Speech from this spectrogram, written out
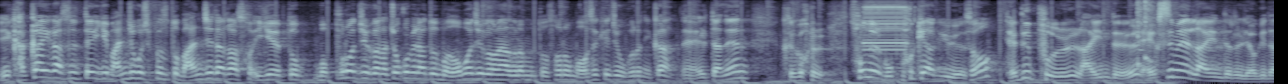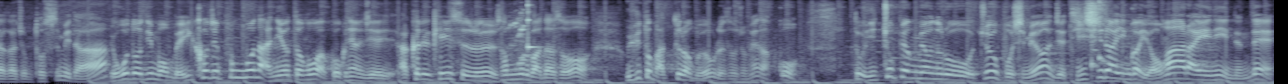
이 가까이 갔을 때 이게 만지고 싶어서 또 만지다가 서- 이게 또 뭐 부러지거나 조금이라도 뭐 넘어지거나 그러면 또 서로 뭐 어색해지고 그러니까 네, 일단은 그거를 손을 못 뻗게 하기 위해서 데드풀 라인들, 엑스맨 라인 들을 여기다가 좀 뒀습니다. 요것도 어디 뭐 메이커 제품은 아니었던 것 같고 그냥 이제 아크릴 케이스를 선물을 받아서 이게 또 맞더라고요. 그래서 좀 해놨고 또 이쪽 벽면으로 쭉 보시면 이제 DC 라인과 영화 라인이 있는데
